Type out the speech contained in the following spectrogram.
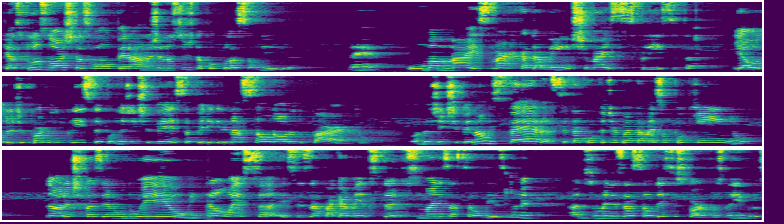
que as duas lógicas vão operar no genocídio da população negra, né? Uma mais marcadamente, mais explícita, e a outra de forma implícita, quando a gente vê essa peregrinação na hora do parto. Quando a gente vê, não, espera, você dá conta de aguentar mais um pouquinho na hora de fazer um doeu. Então, essa, esses apagamentos da desumanização mesmo, né? A desumanização desses corpos negros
